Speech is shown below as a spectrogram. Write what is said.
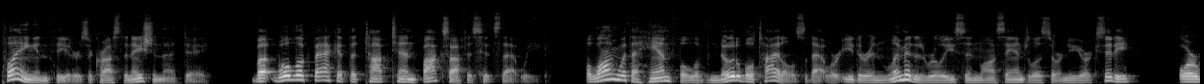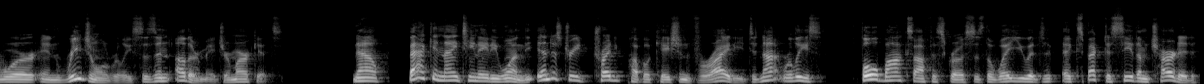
playing in theaters across the nation that day. But we'll look back at the top 10 box office hits that week, along with a handful of notable titles that were either in limited release in Los Angeles or New York City, or were in regional releases in other major markets. Now, back in 1981, the industry trade publication Variety did not release full box office grosses the way you would expect to see them charted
